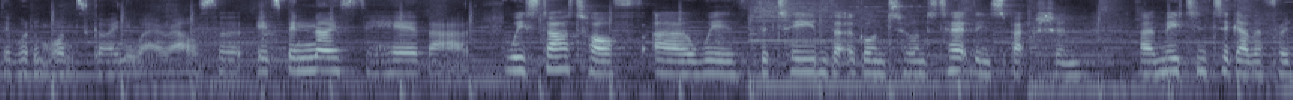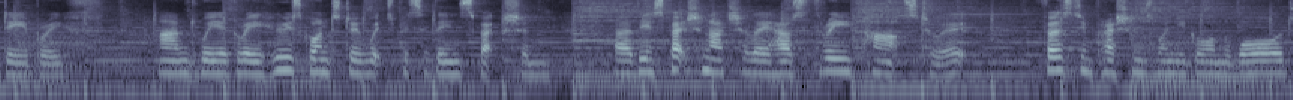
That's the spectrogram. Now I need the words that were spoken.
They wouldn't want to go anywhere else. So it's been nice to hear that. We start off uh, with the team that are going to undertake the inspection uh, meeting together for a debrief and we agree who's going to do which bit of the inspection. Uh, the inspection actually has three parts to it. First impressions when you go on the ward,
